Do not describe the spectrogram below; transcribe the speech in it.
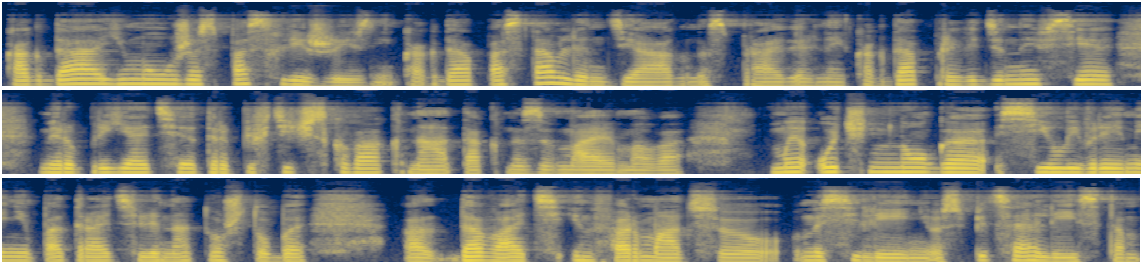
когда ему уже спасли жизнь, когда поставлен диагноз правильный, когда проведены все мероприятия терапевтического окна, так называемого. Мы очень много сил и времени потратили на то, чтобы а, давать информацию населению, специалистам,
